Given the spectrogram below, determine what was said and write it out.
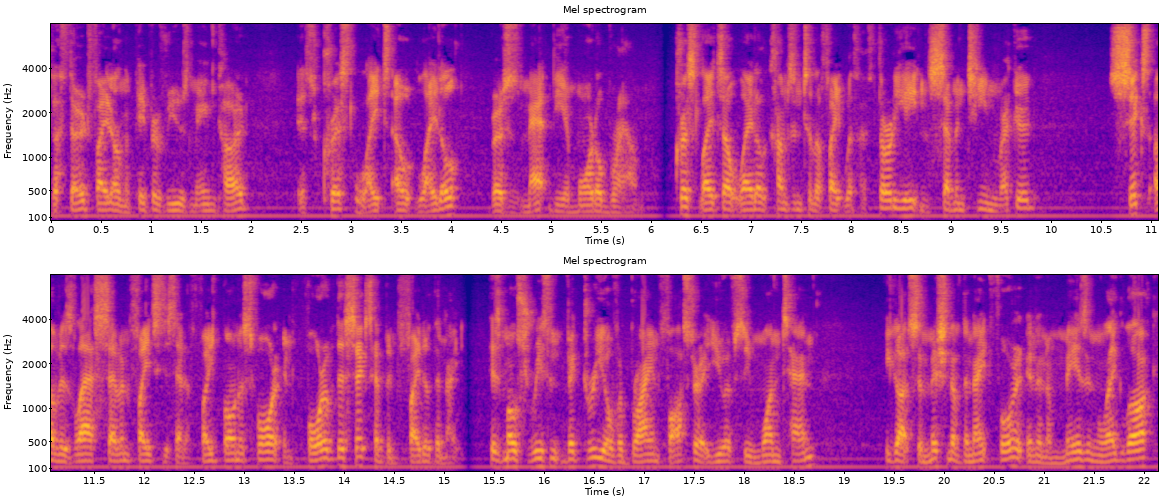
The third fight on the pay-per-view's main card is Chris Lights Out Lytle versus Matt the Immortal Brown. Chris Lights Out Lytle comes into the fight with a 38 and 17 record. Six of his last seven fights he's had a fight bonus for, and four of the six have been fight of the night. His most recent victory over Brian Foster at UFC 110, he got submission of the night for it in an amazing leg lock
